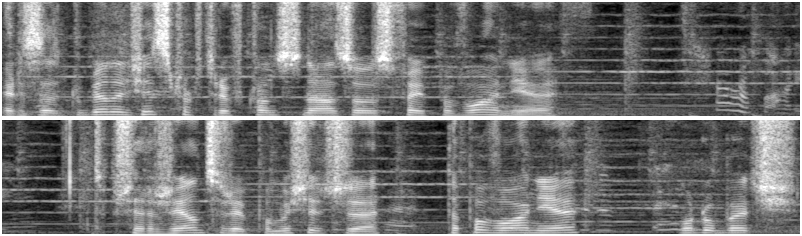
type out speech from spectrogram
Jak zagubione dziecko, które w końcu znalazło swoje powołanie. To przerażające, żeby pomyśleć, że to powołanie mogło być...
